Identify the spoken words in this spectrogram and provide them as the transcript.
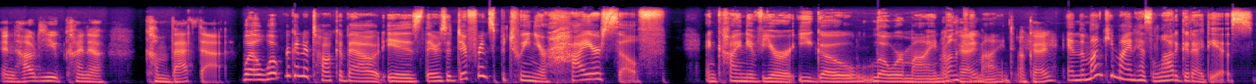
and how do you kind of combat that? Well, what we're going to talk about is there's a difference between your higher self and kind of your ego, lower mind, monkey Okay. mind. Okay. And the monkey mind has a lot of good ideas.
